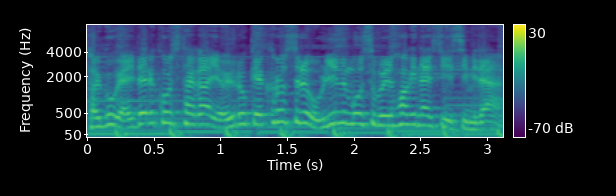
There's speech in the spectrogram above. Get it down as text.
결국 엘데르 코스타가 여유롭게 크로스를 올리는 모습을 확인할 수 있습니다.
